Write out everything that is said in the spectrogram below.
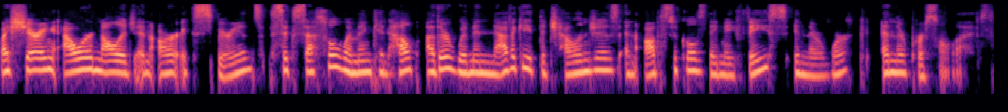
By sharing our knowledge and our experience, successful women can help other women navigate the challenges and obstacles they may face in their work and their personal lives.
